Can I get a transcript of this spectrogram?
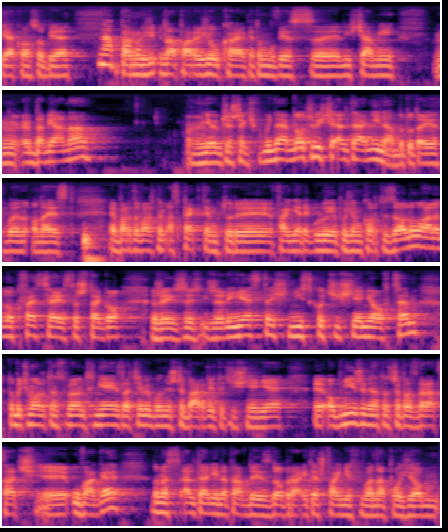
jako sobie napar, napar ziółka, jak ja to mówię, z liściami mm, Damiana. Nie wiem, czy jeszcze jakiś pominąłem. No oczywiście L-teanina, bo tutaj ona jest bardzo ważnym aspektem, który fajnie reguluje poziom kortyzolu, ale no kwestia jest też tego, że jeżeli jesteś niskociśnieniowcem, to być może ten suplement nie jest dla Ciebie, bo on jeszcze bardziej to ciśnienie y, obniży, więc na to trzeba zwracać y, uwagę. Natomiast L-teanina naprawdę jest dobra i też fajnie wpływa na poziom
